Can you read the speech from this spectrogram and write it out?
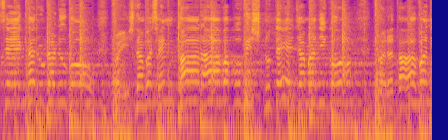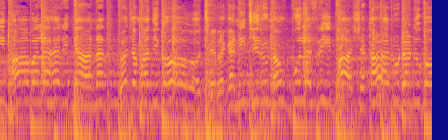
చంద్రశేఖరుడడుగో వైష్ణవ శంఖారావపు విష్ణు తేజమదిగో భరతావని భావలహరి జ్ఞానధ్వజమదిగో చెరగని చిరునవ్వుల శ్రీ భాష్యకారుడడుగో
